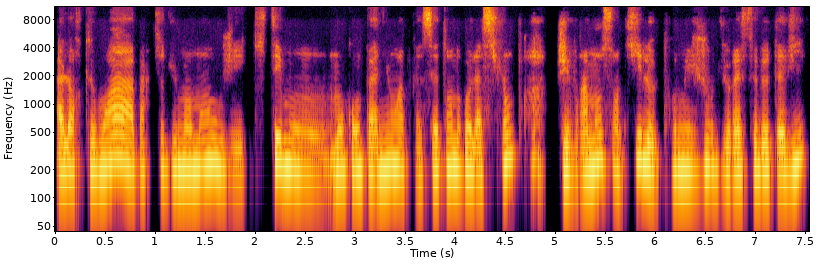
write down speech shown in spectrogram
alors que moi, à partir du moment où j'ai quitté mon, mon compagnon après sept ans de relation, j'ai vraiment senti le premier jour du reste de ta vie.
